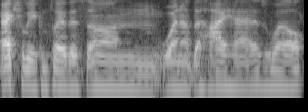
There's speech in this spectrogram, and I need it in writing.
Actually, you can play this on, why not the hi-hat as well.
